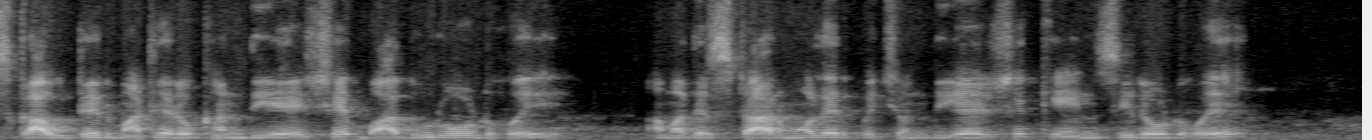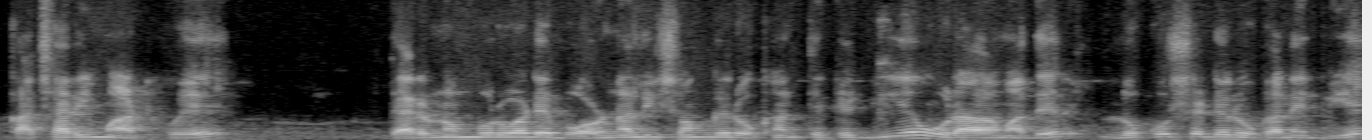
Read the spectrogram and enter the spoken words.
স্কাউটের মাঠের ওখান দিয়ে এসে বাদু রোড হয়ে, আমাদের স্টার মলের পেছন দিয়ে এসে কেএনসি রোড হয়ে, কাছারি মাঠ হয়ে, তেরো নম্বর ওয়ার্ডে বর্ণালী সঙ্গের ওখান থেকে গিয়ে ওরা আমাদের লোকোশেডের ওখানে গিয়ে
